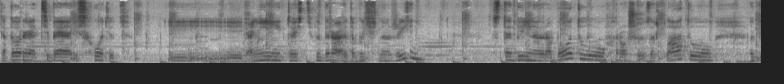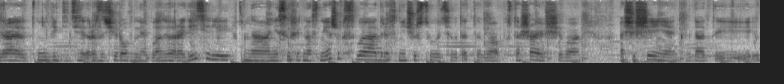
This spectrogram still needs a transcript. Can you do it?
который от тебя исходит. И они, то есть, выбирают обычную жизнь, стабильную работу, хорошую зарплату, выбирают не видеть разочарованные глаза родителей, а, не слышать насмешек в свой адрес, не чувствовать вот этого опустошающего ощущения, когда ты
